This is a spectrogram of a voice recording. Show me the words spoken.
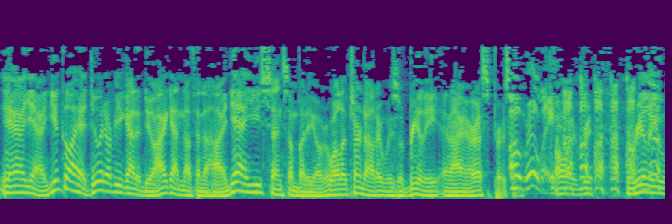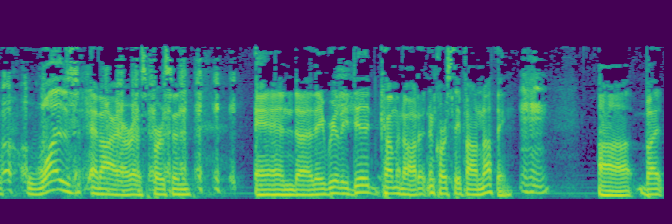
Yeah, yeah. You go ahead. Do whatever you got to do. I got nothing to hide. Yeah, you send somebody over. Well, it turned out it was really an IRS person. Oh, really? Oh, it re- really was an IRS person. And uh, they really did come and audit. And of course, they found nothing. Mm-hmm. Uh, but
